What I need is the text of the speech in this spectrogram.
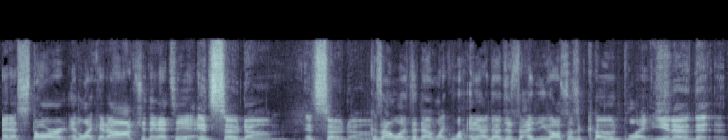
and a start and like an option thing. That's it. It's so dumb. It's so dumb. Because I looked at that, I'm like, what? And I know there's, you also has a code place. You know, the,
